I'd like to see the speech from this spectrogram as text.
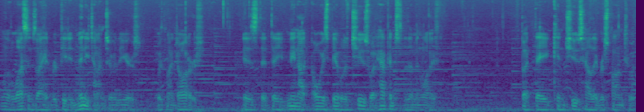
One of the lessons I had repeated many times over the years with my daughters is that they may not always be able to choose what happens to them in life, but they can choose how they respond to it.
